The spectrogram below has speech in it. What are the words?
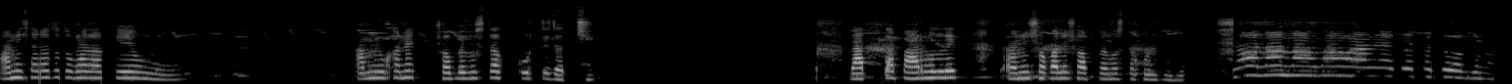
আমি ছাড়া তো তোমার আর কেউ নেই। আমি ওখানে সব ব্যবস্থা করতে যাচ্ছি। রাতটা পার হলে আমি সকালে সব ব্যবস্থা করে দেবো। না না না না, আমি থাকতে পারব না।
